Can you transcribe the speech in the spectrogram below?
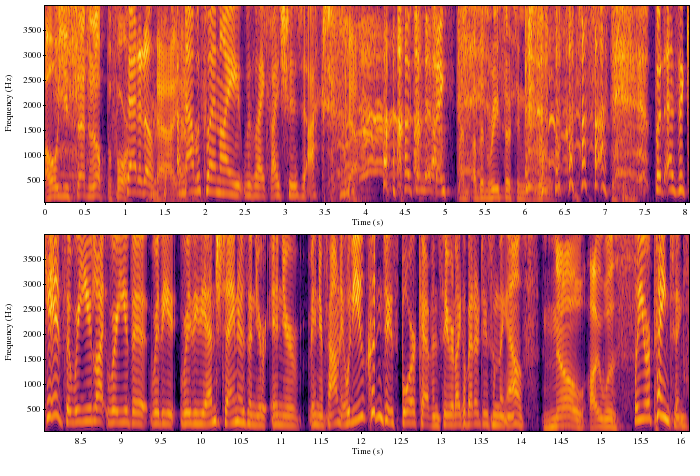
oh, you set it up before. set it up. Yeah, yeah. And that was when I was like, I should act Yeah. as a living. I've been researching this rule. But as a kid, so were you like, were you the, were the, were the entertainers in your, in your, in your family? Well, you couldn't do sport, Kevin, so you were like, I better do something else. No, I was. Well, you were painting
